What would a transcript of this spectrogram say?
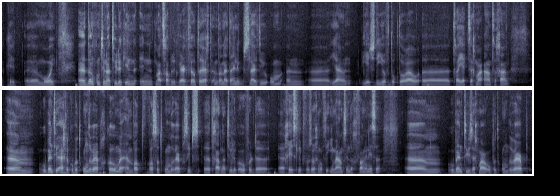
Oké, uh, mooi. Uh, dan komt u natuurlijk in, in het maatschappelijk werkveld terecht en dan uiteindelijk besluit u om een, uh, ja, een PhD of doctoraal traject zeg maar, aan te gaan. Um, hoe bent u eigenlijk op het onderwerp gekomen en wat was het onderwerp precies? het gaat natuurlijk over de geestelijke verzorging of de imams in de gevangenissen. Um, hoe bent u zeg maar, op het onderwerp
